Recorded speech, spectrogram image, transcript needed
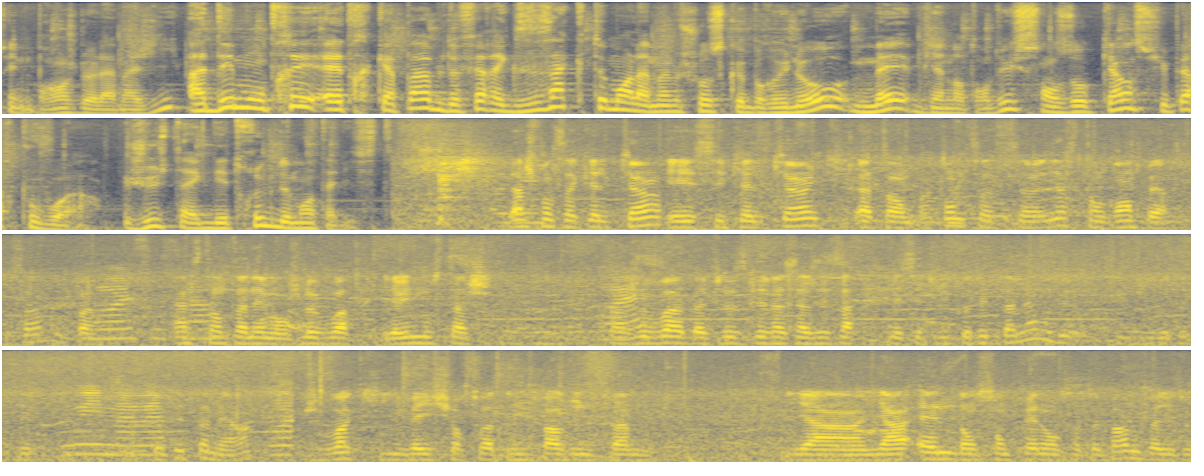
c'est une branche de la magie, a démontré être capable de faire exactement la même chose que Bruno, mais bien entendu sans aucun super pouvoir, juste avec des trucs de mentaliste. Là, je pense à quelqu'un, et c'est quelqu'un qui... Attends, par contre, ça, ça veut dire c'est ton grand-père, c'est ça ou pas Ouais, c'est ça. Instantanément, je le vois. Il a une moustache. Enfin, Ouais. je vois, bah, philosophie faciale, c'est ça. Mais c'est du côté de ta mère ou de... du côté de tes- Oui, ma du mère. côté de ta mère hein Ouais. Je vois qu'il veille sur toi, il parle d'une femme. Il y, a un, il y a un N dans son prénom, ça te parle ou pas du tout?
